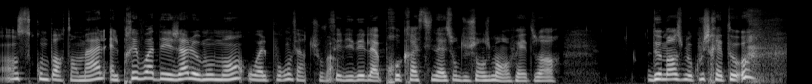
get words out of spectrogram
en se comportant mal, elles prévoient déjà le moment où elles pourront faire chouva. C'est l'idée de la procrastination du changement en fait, genre demain je me coucherai tôt.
